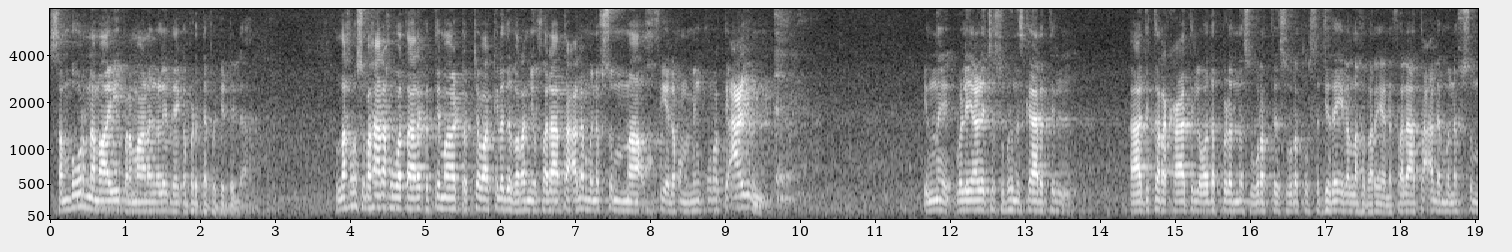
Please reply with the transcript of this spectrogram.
സമ്പൂർണമായി പ്രമാണങ്ങളിൽ രേഖപ്പെടുത്തപ്പെട്ടിട്ടില്ല. അള്ളാഹു സുബാനഹുവത്താല കൃത്യമായിട്ട് ഒറ്റ വാക്കിലത് പറഞ്ഞു ഫലാത്ത അലമുനഫ്സും ഇന്ന് വെള്ളിയാഴ്ച സുഭ നിസ്കാരത്തിൽ ആദ്യത്തെ റക്കാത്തിൽ ഓതപ്പെടുന്ന സൂറത്ത് സൂറത്ത് സജിതയിൽ അള്ളാഹു പറയാണ് ഫലാത്ത അലമുനഫ്സും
